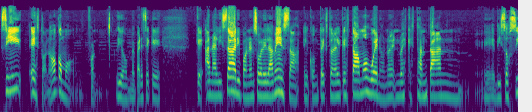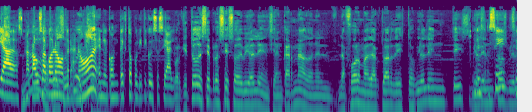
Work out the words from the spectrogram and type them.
sí esto, ¿no? Como, digo, me parece que que analizar y poner sobre la mesa el contexto en el que estamos, bueno, no, no es que están tan eh, disociadas una No, causa con otra, ¿no? En el contexto político y social. Porque todo ese proceso de violencia encarnado en el- la forma de actuar de estos violentes, violentos, sí, sí.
